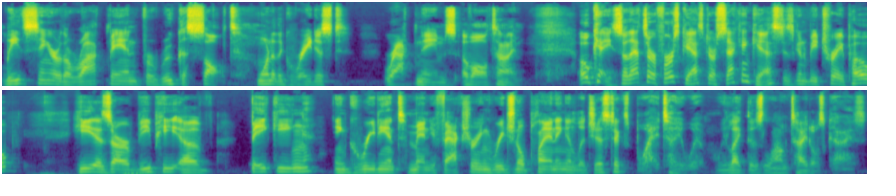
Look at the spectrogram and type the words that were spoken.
lead singer of the rock band Veruca Salt, one of the greatest rock names of all time. Okay, so that's our first guest. Our second guest is going to be Trey Pope. He is our VP of baking, ingredient manufacturing, regional planning, and logistics. Boy, I tell you what, we like those long titles, guys.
